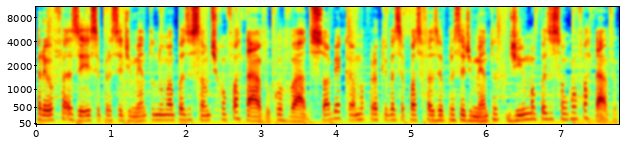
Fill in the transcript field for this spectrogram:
para eu fazer esse procedimento numa posição desconfortável, curvado. Sobe a cama para que você possa fazer o procedimento de uma posição confortável.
